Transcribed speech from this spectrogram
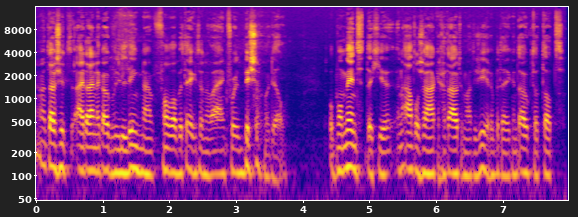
Ja, daar zit uiteindelijk ook weer die link naar van wat betekent dat nou eigenlijk voor het businessmodel. Op het moment dat je een aantal zaken gaat automatiseren, betekent ook dat, dat,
